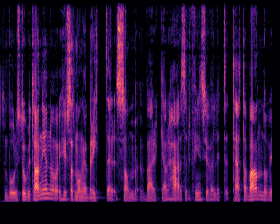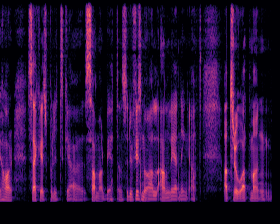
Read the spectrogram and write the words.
som bor i Storbritannien och hyfsat många britter som verkar här. Så det finns ju väldigt täta band och vi har säkerhetspolitiska samarbeten. Så det finns nog all anledning att, att tro att man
